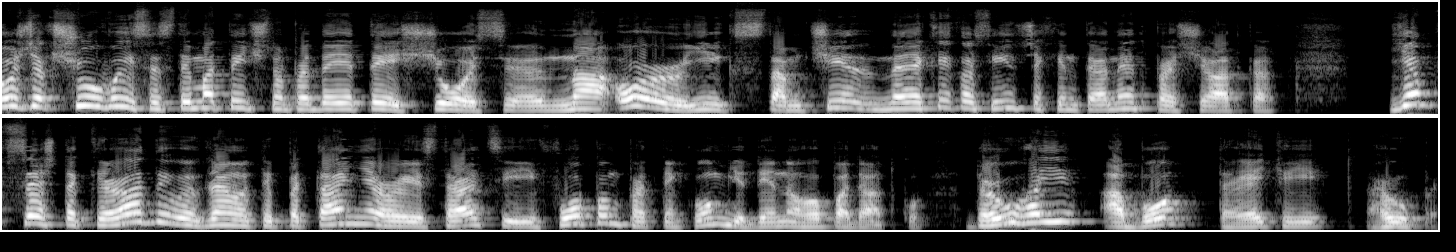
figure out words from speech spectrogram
Тож, якщо ви систематично продаєте щось е, на ORX там, чи на якихось інших інтернет-площадках, я б все ж таки радий розглянути питання реєстрації ФОПом платником єдиного податку другої або третьої групи.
